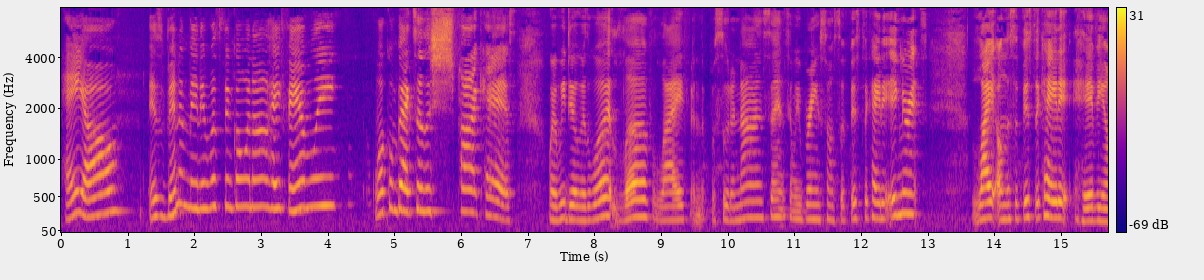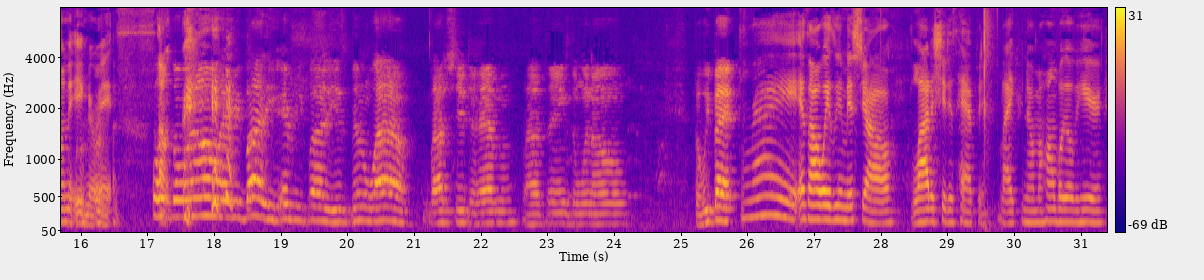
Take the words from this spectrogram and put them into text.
Hey y'all, it's been a minute. What's been going on? Hey family, welcome back to the Shh podcast where we deal with what love, life, and the pursuit of nonsense, and we bring some sophisticated ignorance, light on the sophisticated, heavy on the ignorance. What's going on, everybody? Everybody, it's been a while. A lot of shit that happened. A lot of things that went on. But we back. Right. As always, we missed y'all. A lot of shit has happened. Like, you know, my homeboy over here,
